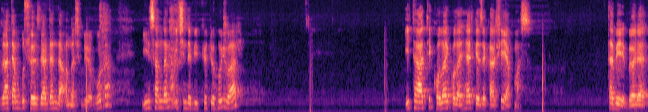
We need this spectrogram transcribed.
Zaten bu sözlerden de anlaşılıyor burada. İnsanların içinde bir kötü huy var. İtaati kolay kolay herkese karşı yapmaz. Tabi böyle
